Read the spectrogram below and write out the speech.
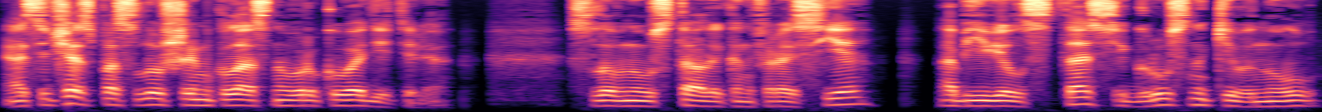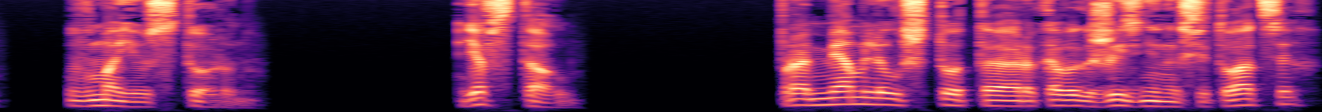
А сейчас послушаем классного руководителя. словно усталый конферансье, объявил Стась и грустно кивнул в мою сторону. Я встал, промямлил что-то о роковых жизненных ситуациях,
